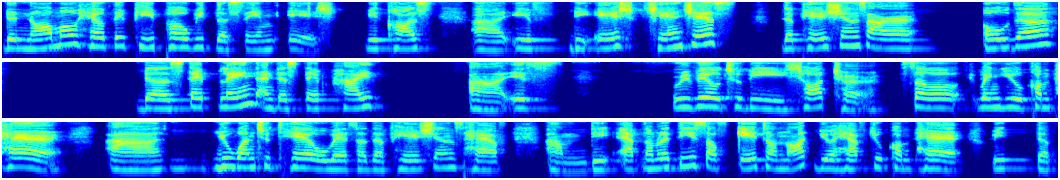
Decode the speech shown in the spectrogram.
the normal healthy people with the same age because uh, if the age changes, the patients are older, the step length and the step height uh, is revealed to be shorter. So when you compare, uh, you want to tell whether the patients have um, the abnormalities of gait or not. You have to compare with the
